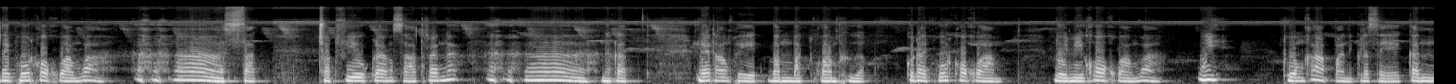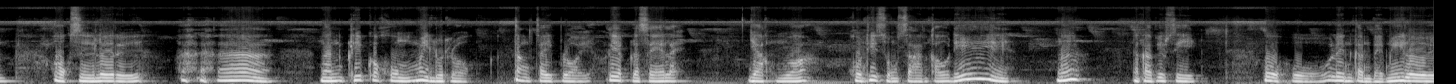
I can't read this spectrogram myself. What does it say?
ได้โพสต์ข้อความว่าสัตว์ช็อตฟิลกลางสาธารณะนะครับ และทางเพจบำบัดความเผือก ก็ได้โพสต์ข้อความ โดยมีข้อความว่า อุ๊ย ทวงค่าปั่นกระแสกันออกสื่อเลยหรืองั้นคลิปก็คงไม่หลุดหรอก ตั้งใจปล่อยเรียกกระแสแหละ อยากหัวคนที่สงสารเขาเด้เนอะนะครับพีซีโอ้โห เล่นกันแบบนี้เลย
